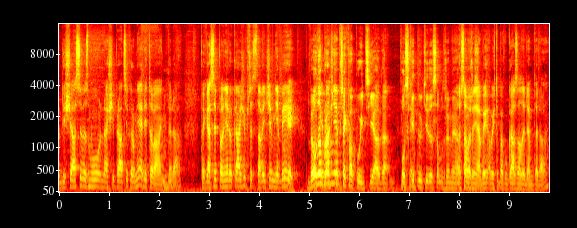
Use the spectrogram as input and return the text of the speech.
když já si vezmu naší práci kromě editování teda, tak já si plně dokážu představit, že mě by... Okay. Bylo Ok, to pro mě překvapující a ta, poskytnu ti to samozřejmě. No, samozřejmě, abych, abych to pak ukázal lidem teda.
